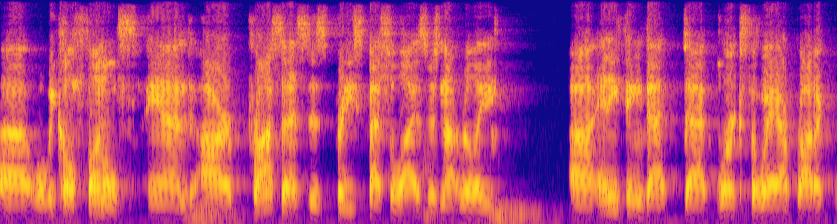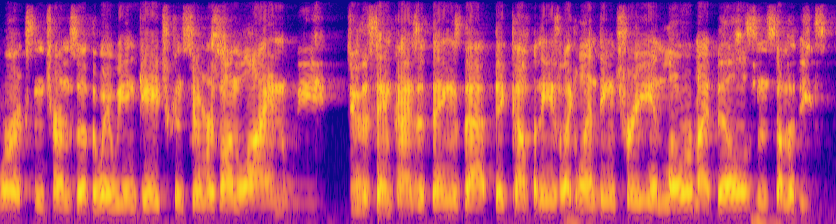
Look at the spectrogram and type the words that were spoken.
uh, what we call funnels, and our process is pretty specialized. There's not really uh, anything that that works the way our product works in terms of the way we engage consumers online. We do the same kinds of things that big companies like LendingTree and LowerMyBills and some of these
